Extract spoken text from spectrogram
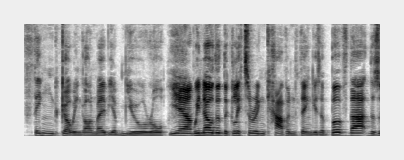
thing going on, maybe a mural. Yeah. We know that the glittering cavern thing is above that. There's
